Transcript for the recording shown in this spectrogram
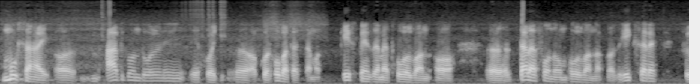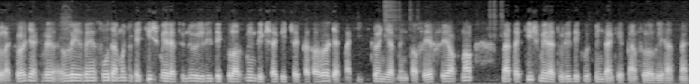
muszáj a, átgondolni, hogy e, akkor hova tettem a készpénzemet, hol van a e, telefonom, hol vannak az ékszerek, főleg hölgyek lévén szó, de mondjuk egy kisméretű női ridikül az mindig segítség, tehát a hölgyeknek így könnyebb, mint a férfiaknak, mert egy kisméretű ridikült mindenképpen fölvihetnek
